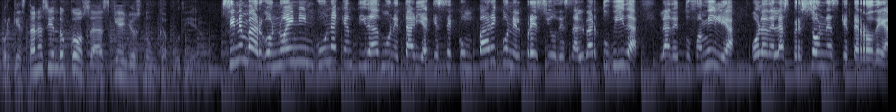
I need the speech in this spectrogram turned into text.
porque están haciendo cosas que ellos nunca pudieron. Sin embargo, no hay ninguna cantidad monetaria que se compare con el precio de salvar tu vida, la de tu familia o la de las personas que te rodean.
